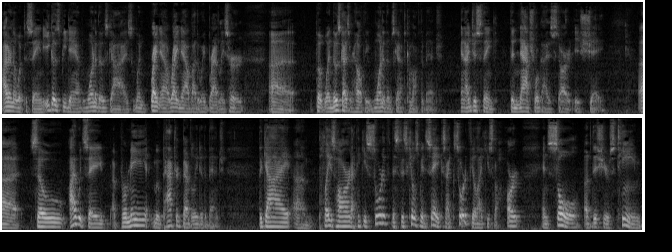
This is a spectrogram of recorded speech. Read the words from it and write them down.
I don't know what to say. And egos be damned. One of those guys, when right now, right now, by the way, Bradley's hurt. Uh, but when those guys are healthy, one of them's gonna have to come off the bench. And I just think the natural guy to start is Shai. Uh, so I would say uh, for me, move Patrick Beverley to the bench. The guy um, plays hard. I think he's sort of this. This kills me to say because I sort of feel like he's the heart and soul of this year's team,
